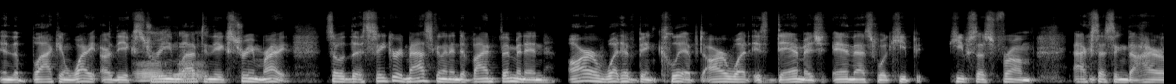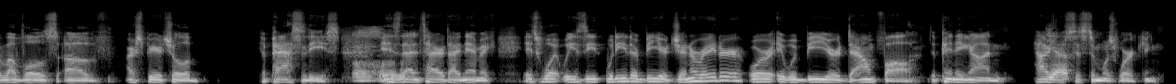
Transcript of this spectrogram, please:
and the black and white are the extreme mm-hmm. left and the extreme right. So the sacred masculine and divine feminine are what have been clipped, are what is damaged, and that's what keep keeps us from accessing the higher levels of our spiritual capacities uh-huh. is that entire dynamic it's what we would either be your generator or it would be your downfall depending on how yep. your system was working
